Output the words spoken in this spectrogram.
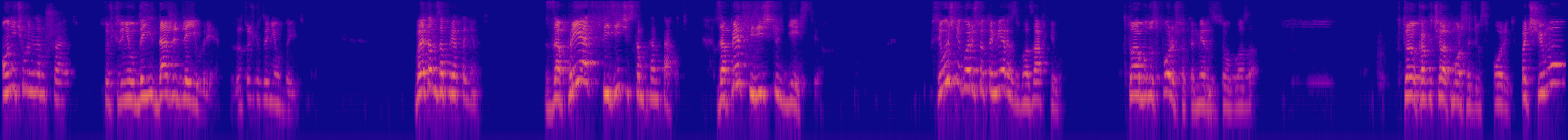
он ничего не нарушает с точки зрения иудаизма, даже для евреев, с точки зрения иудаизма. В этом запрета нет. Запрет в физическом контакте, запрет в физических действиях. Всевышний говорит, что это мерзость в глазах его. Кто я буду спорить, что это мерзость в его глазах? Кто, как человек может с этим спорить? Почему?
